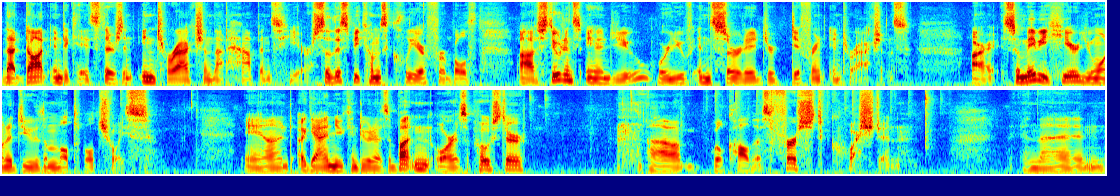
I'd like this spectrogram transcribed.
That dot indicates there's an interaction that happens here. So this becomes clear for both uh, students and you, where you've inserted your different interactions. All right, so maybe here you want to do the multiple choice. And again, you can do it as a button or as a poster. Uh, we'll call this first question. And then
